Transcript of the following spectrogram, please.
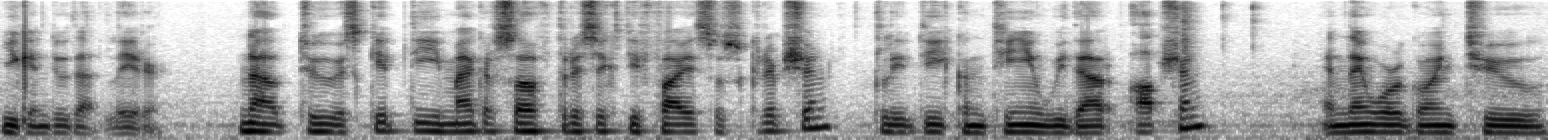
You can do that later. Now to skip the Microsoft 365 subscription, click the continue without option. And then we're going to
